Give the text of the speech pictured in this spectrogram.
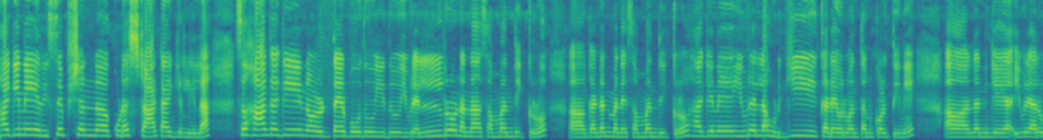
ಹಾಗೆಯೇ ರಿಸೆಪ್ಷನ್ ಕೂಡ ಸ್ಟಾರ್ಟ್ ಆಗಿರಲಿಲ್ಲ. ಸೊ ಹಾಗಾಗಿ ನೋಡ್ತಾ ಇರ್ಬೋದು, ಇದು ಇವರೆಲ್ಲರೂ ನನ್ನ ಸಂಬಂಧಿಕರು ಗಂಡನ ಮನೆ ಸಂಬಂಧಿಕರು. ಹಾಗೆಯೇ ಇವರೆಲ್ಲ ಹುಡುಗಿ ಕಡೆಯವರು ಅಂತ ಅಂದ್ಕೊಳ್ತೀನಿ ನನಗೆ ಇವ್ರು ಯಾರು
